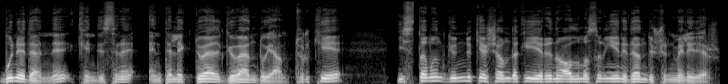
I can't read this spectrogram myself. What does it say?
Bu nedenle kendisine entelektüel güven duyan Türkiye, İslam'ın günlük yaşamdaki yerini almasını yeniden düşünmelidir.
